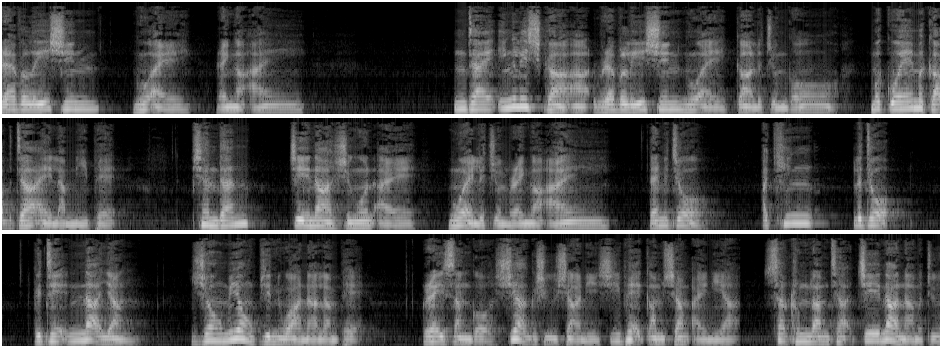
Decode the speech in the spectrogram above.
revelation ငူအိုင်ရိုင်းငါအိုင်အန်တိုင်းအင်္ဂလိပ်က revelation ငူအိုင်ကလချုံကိုမကွဲမကပတာအိုင်လာမီဖက်ဖြန်တန်းဂျေနာရှင်ငွန်းအိုင်ငွဲ့လချုံရိုင်းငါအိုင်တိုင်မကျော်အခင်းလတော့ကတိနာယံယောင်မြောင်ပြင်ဝနာလံဖက် ဂရိတ်ဆန်ကိုရှာကရှူရှာနီရှိဖဲကမ်ရှမ်အိုင်နီယာစခရုံလမ်ချဂျေနာနာမတူ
